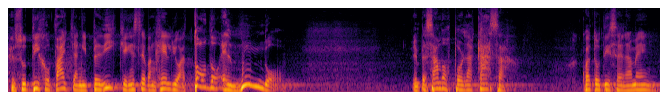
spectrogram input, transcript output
Jesús dijo, vayan y prediquen este evangelio a todo el mundo. Empezamos por la casa. ¿Cuántos dicen amén?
